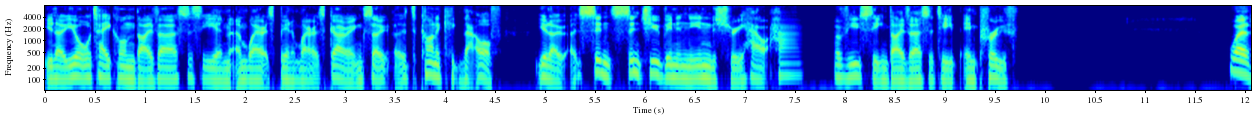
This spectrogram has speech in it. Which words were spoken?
you know your take on diversity and, and where it's been and where it's going. So uh, to kind of kick that off, you know, uh, since since you've been in the industry, how how have you seen diversity improve? Well,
